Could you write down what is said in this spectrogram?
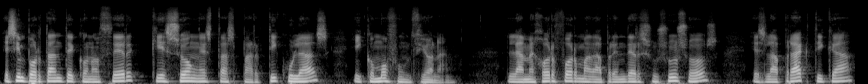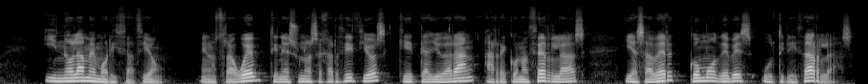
Es importante conocer qué son estas partículas y cómo funcionan. La mejor forma de aprender sus usos es la práctica y no la memorización. En nuestra web tienes unos ejercicios que te ayudarán a reconocerlas y a saber cómo debes utilizarlas.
